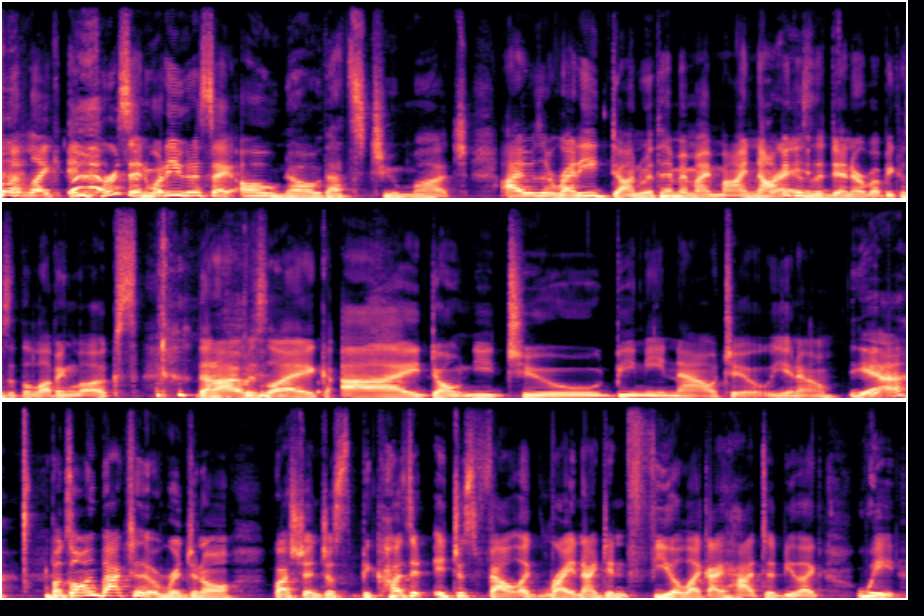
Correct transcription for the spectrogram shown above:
but like in person, what are you going to say? Oh no, that's too much. I was already done with him in my mind, not because of the dinner, but because of the loving looks. that I was like, I don't need to be mean now, too, you know? yeah. But going back to the original question, just because it, it just felt like right and I didn't feel like I had to be like, wait,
